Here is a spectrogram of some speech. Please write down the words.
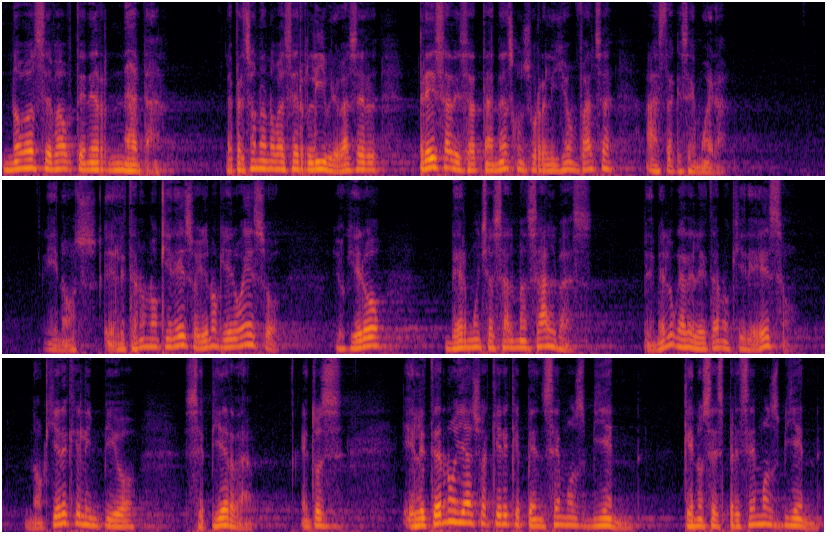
No se va a obtener nada. La persona no va a ser libre, va a ser presa de Satanás con su religión falsa hasta que se muera. Y nos, el Eterno no quiere eso, yo no quiero eso. Yo quiero ver muchas almas salvas. En primer lugar, el Eterno quiere eso. No quiere que el impío se pierda. Entonces, el Eterno Yahshua quiere que pensemos bien, que nos expresemos bien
